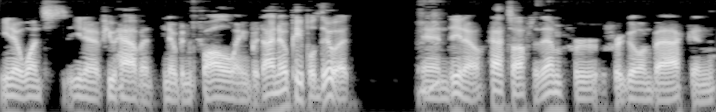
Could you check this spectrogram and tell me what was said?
You know, once you know if you haven't you know been following, but I know people do it, Mhm. and you know, hats off to them for for going back and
